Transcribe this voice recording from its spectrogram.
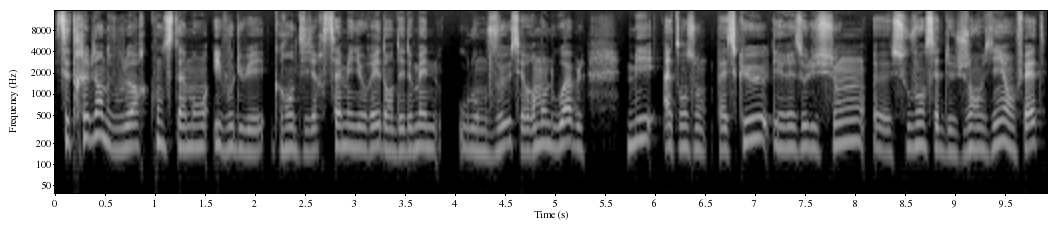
C'est très bien de vouloir constamment évoluer, grandir, s'améliorer dans des domaines où l'on veut, c'est vraiment louable. Mais attention, parce que les résolutions, euh, souvent celles de janvier en fait,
